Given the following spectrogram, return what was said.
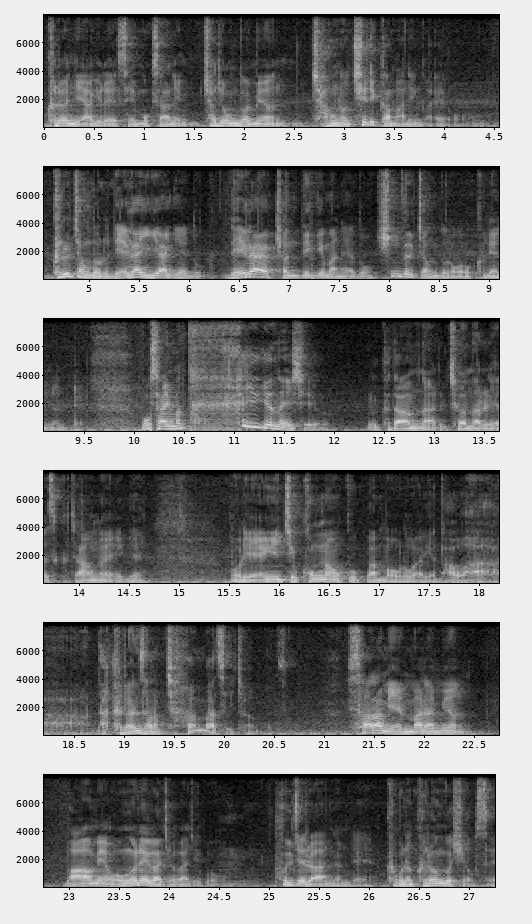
그런 이야기를 했어요. 목사님, 저 정도면 장로 치리감 아닌가요? 그럴 정도로 내가 이야기해도 내가 견디기만 해도 힘들 정도로 그랬는데 목사님은 다 이겨내셔요. 그 다음날 전화를 해서 그 장로에게 우리 앵인집 콩나물국밥 먹으러 가게 나와. 나 그런 사람 처음 봤어요. 처음 봤어요. 사람이 웬만하면 마음에 옹을해가 져가지고 풀지를 않는데 그분은 그런 것이 없어요.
